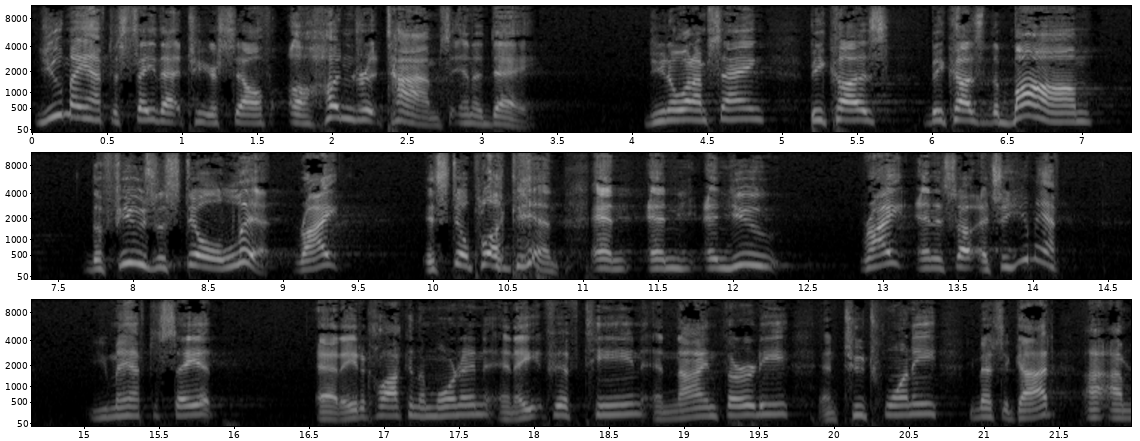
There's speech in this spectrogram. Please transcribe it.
You may have to say that to yourself a hundred times in a day. Do you know what I'm saying? Because because the bomb, the fuse is still lit, right? It's still plugged in. And and and you right? And so, and so you may have you may have to say it at 8 o'clock in the morning and 8.15 and 9.30 and 2.20 you say god I, am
